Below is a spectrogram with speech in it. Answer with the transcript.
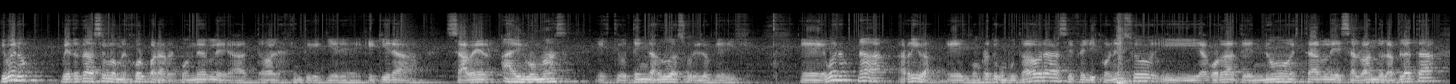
Y bueno, voy a tratar de hacer lo mejor para responderle a toda la gente que, quiere, que quiera saber algo más este, o tenga dudas sobre lo que dije. Eh, bueno, nada, arriba, eh, comprar tu computadora, sé feliz con eso y acordate, no estarle salvando la plata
